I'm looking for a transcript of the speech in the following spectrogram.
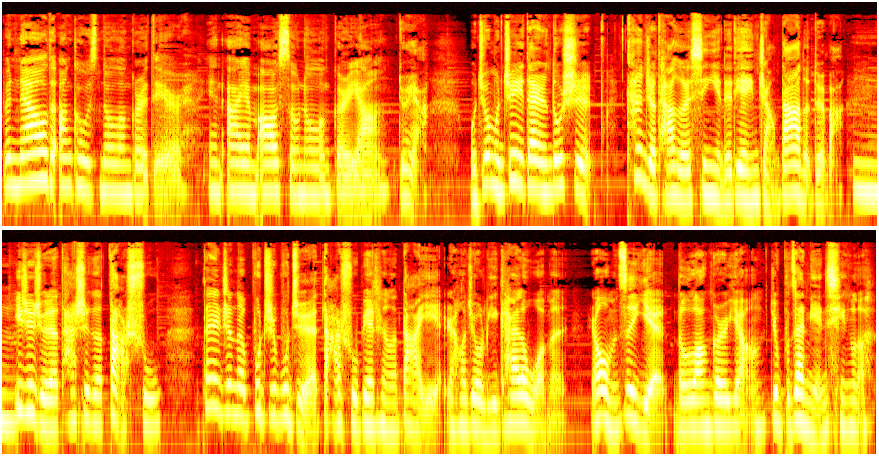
But now the uncle is no longer there, and I am also no longer young. 对呀、 我觉得我们这一代人都是看着他和星爷的电影长大的，对吧？嗯一直觉得他是个大叔，但是真的不知不觉，大叔变成了大爷，然后就离开了我们，然后我们自己也 no longer young，就不再年轻了。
